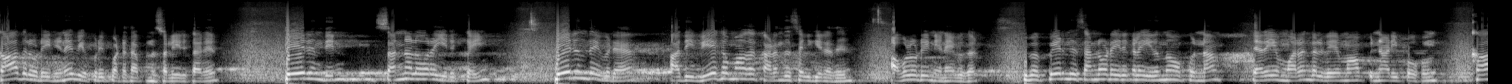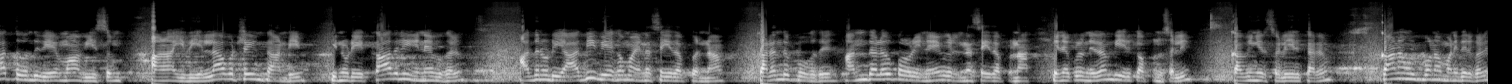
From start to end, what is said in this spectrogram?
காதலுடைய நினைவு எப்படிப்பட்டது அப்படின்னு சொல்லியிருக்காரு. பேருந்தின் சன்னலோர இருக்கை பேருந்தை விட அதி வேகமாக கடந்து செல்கிறது அவளுடைய நினைவுகள். இப்ப பேருந்து சன்னோட இருக்கல இருந்தோம் அப்படின்னா நிறைய மரங்கள் வேகமாக பின்னாடி போகும். காற்று வந்து வேகமாக வீசும். ஆனால் இது எல்லாவற்றையும் தாண்டி என்னுடைய காதலின் நினைவுகள் அதனுடைய அதிவேகமாக என்ன செய்யுது அப்படின்னா கடந்து போகுது. அந்த அளவுக்கு அவருடைய நினைவுகள் என்ன செய்யுது அப்படின்னா எனக்குள்ள நிரம்பி இருக்கு அப்படின்னு சொல்லி கவிஞர் சொல்லியிருக்காரு. காணாமல் போன மனிதர்கள்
